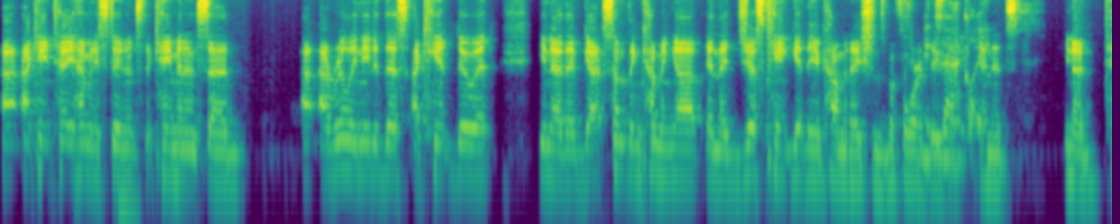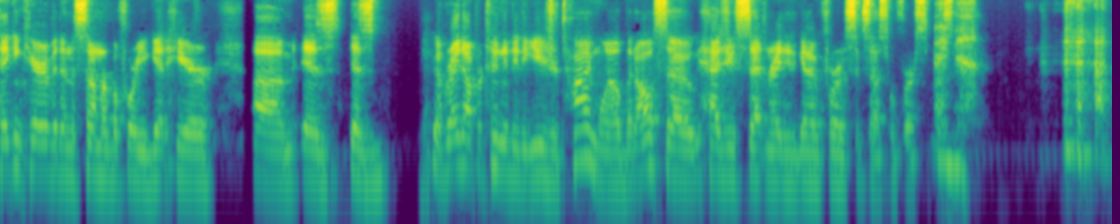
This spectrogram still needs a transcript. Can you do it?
I, I, can't tell you how many students that came in and said, I, I, really needed this. I can't do it." You know, they've got something coming up and they just can't get the accommodations before a exactly. date, and it's you know taking care of it in the summer before you get here um, is is a great opportunity to use your time well, but also has you set and ready to go for a successful first semester. Amen.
